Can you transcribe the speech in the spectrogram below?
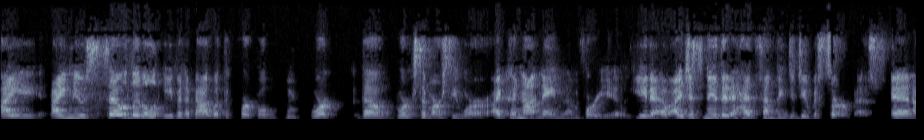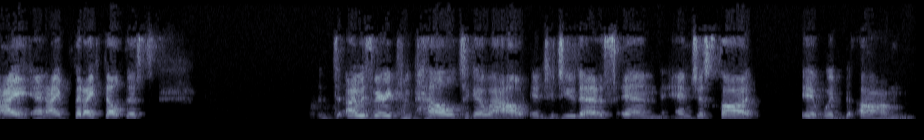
I I knew so little even about what the corporal work the works of mercy were. I could not name them for you. You know, I just knew that it had something to do with service. And I and I but I felt this I was very compelled to go out and to do this and and just thought it would um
